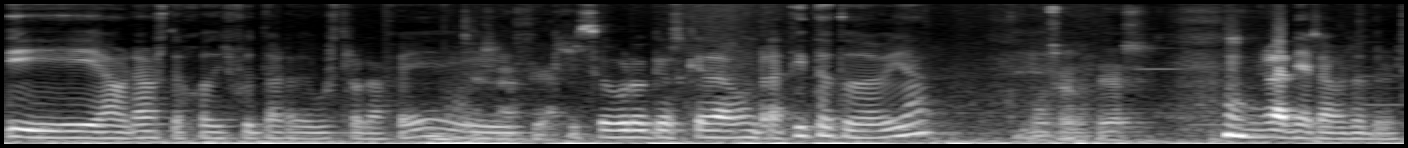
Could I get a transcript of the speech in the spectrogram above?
y ahora os dejo disfrutar de vuestro café. Muchas gracias. Y seguro que os queda un ratito todavía. Muchas gracias. gracias a vosotros.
